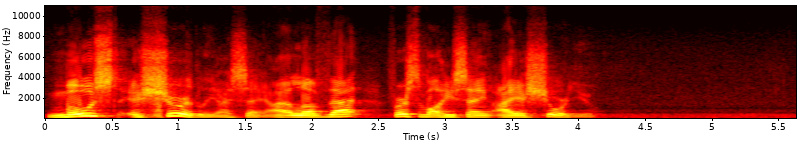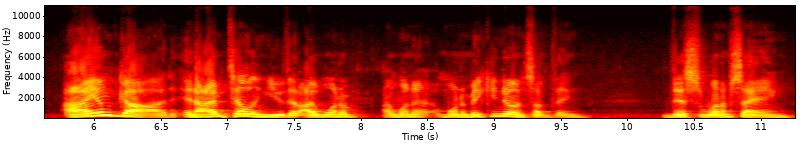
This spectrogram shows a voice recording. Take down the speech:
Most assuredly, I say. I love that. First of all, he's saying, I assure you. I am God, and I'm telling you that I want to I want to want to make you known something. This is what I'm saying.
